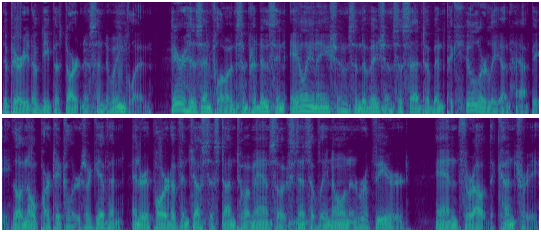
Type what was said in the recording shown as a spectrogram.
the period of deepest darkness in New England. Here his influence in producing alienations and divisions is said to have been peculiarly unhappy, though no particulars are given, and a report of injustice done to a man so extensively known and revered, and throughout the country.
